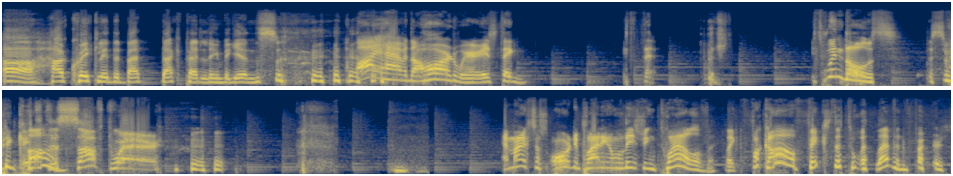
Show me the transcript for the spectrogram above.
Ah, how quickly the back backpedaling begins. I have the hardware. It's the, it's the, it's Windows. I swear to God. the software. And Microsoft's already planning on releasing 12. Like, fuck off. Fix the tw- 11 first.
